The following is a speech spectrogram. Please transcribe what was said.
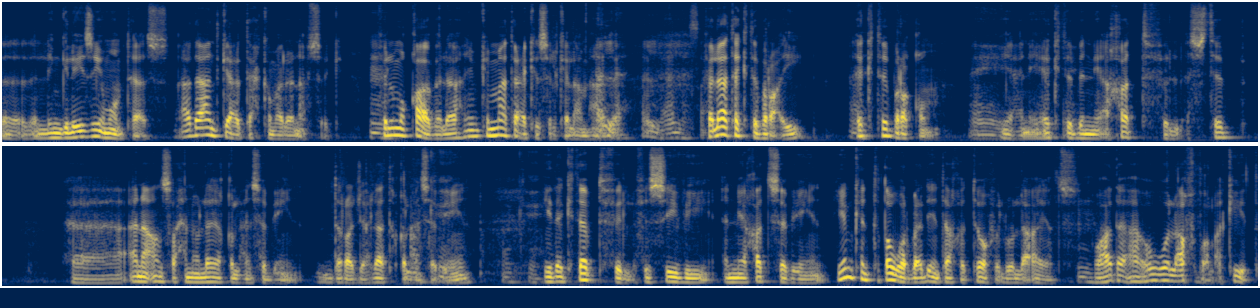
الانجليزي ممتاز. هذا أنت قاعد تحكم على نفسك. في المقابلة يمكن ما تعكس الكلام هذا. هلا هلا هلا صح. فلا تكتب رأي اكتب رقم. إيه. يعني اكتب إني أخذت في ال STEP آه أنا أنصح إنه لا يقل عن 70 درجة لا تقل عن okay. 70 okay. إذا كتبت في في ال CV إني أخذت 70 يمكن تطور بعدين تأخذ TOEFL ولا IELTS. وهذا هو الأفضل أكيد.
